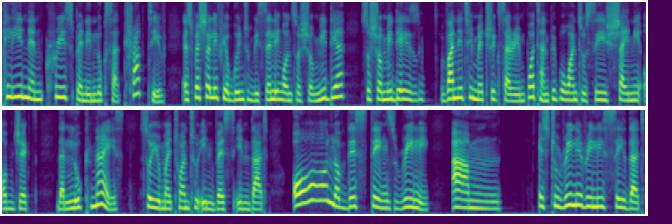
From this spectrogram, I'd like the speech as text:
clean and crisp and it looks attractive, especially if you're going to be selling on social media. Social media is vanity metrics are important. People want to see shiny objects that look nice. So you might want to invest in that. All of these things really um, is to really, really say that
